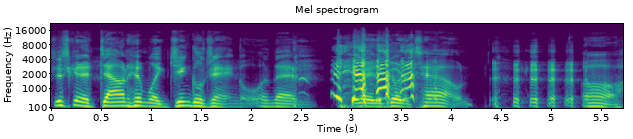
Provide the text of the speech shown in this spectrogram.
just gonna down him like jingle jangle, and then ready to go to town. Oh.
